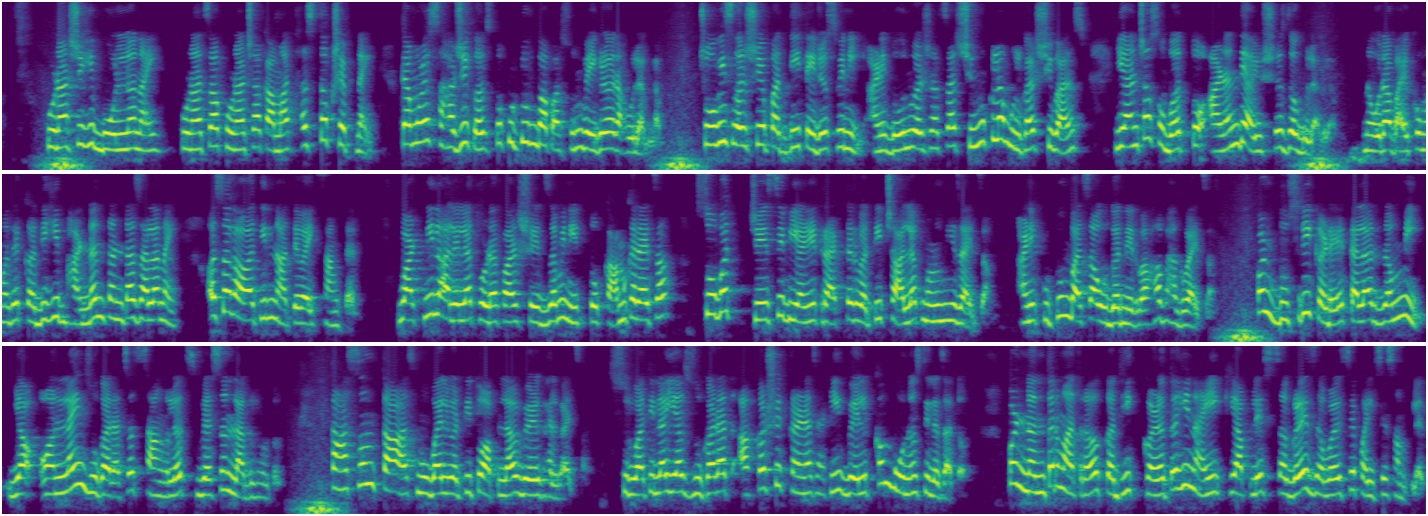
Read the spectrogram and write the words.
कुणाशीही बोलणं नाही कुणाचा कुणाच्या कामात हस्तक्षेप नाही. त्यामुळे साहजिकच तो कुटुंबापासून वेगळं राहू लागला. चोवीस वर्षीय पत्नी तेजस्विनी आणि दोन वर्षाचा चिमुकला मुलगा शिवांश यांच्यासोबत तो आनंदी आयुष्य जगू लागला. नवरा बायकोमध्ये कधीही भांडण तंटा झाला नाही असं गावातील नातेवाईक सांगतात. वाटणीला आलेल्या थोड्याफार शेतजमिनीत तो काम करायचा सोबत जेसीबी आणि ट्रॅक्टरवरती चालक म्हणूनही जायचा आणि कुटुंबाचा उदरनिर्वाह भागवायचा. पण दुसरीकडे त्याला रम्मी या ऑनलाईन जुगाराचं चांगलंच व्यसन लागलं होतं. तासन तास मोबाईलवरती तो आपला वेळ घालवायचा. सुरुवातीला या जुगारात आकर्षित करण्यासाठी वेलकम बोनस दिलं जातं. पण नंतर मात्र कधी कळतही नाही की आपले सगळे जवळचे पैसे संपलेत.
